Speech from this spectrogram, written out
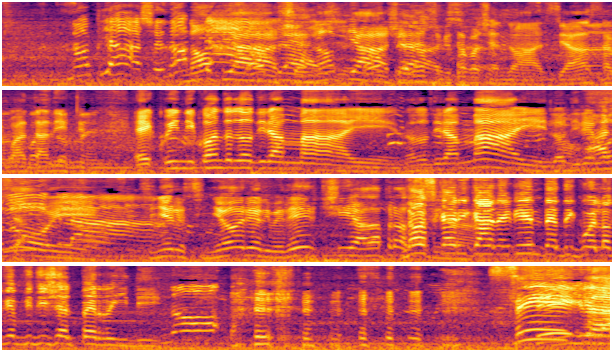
Non piace, non No piace, piace, no no piace. Adesso piace. che sta facendo Asia? Sta Ah, guardando i. E quindi quando lo dirà mai? Non lo dirà mai, lo diremo Asia. noi. Sigla. Signore e signori, arrivederci alla prossima. Non scaricate niente di quello che vi dice il Perrini. No! Sigla!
